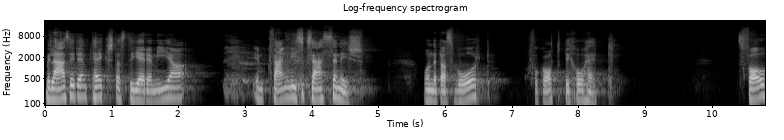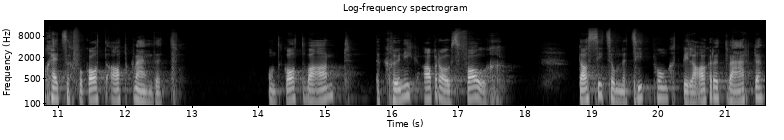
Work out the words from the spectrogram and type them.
Wir lesen in dem Text, dass der Jeremia im Gefängnis gesessen ist, wo er das Wort von Gott bekommen hat. Das Volk hat sich von Gott abgewendet. Und Gott warnt den König, aber auch das Volk, dass sie zu einem Zeitpunkt belagert werden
